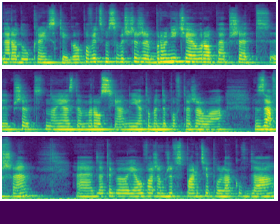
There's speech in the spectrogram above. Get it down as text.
narodu ukraińskiego. Powiedzmy sobie szczerze, bronicie Europę przed, e, przed najazdem Rosjan i ja to będę powtarzała zawsze. Dlatego ja uważam, że wsparcie Polaków dla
